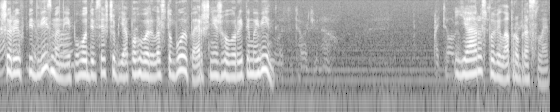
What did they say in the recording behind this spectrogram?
Шериф підвіз мене і погодився, щоб я поговорила з тобою, перш ніж говоритиме він. Я розповіла про браслет.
